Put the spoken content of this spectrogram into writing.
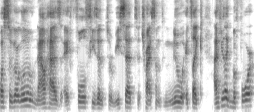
Postecoglou now has a full season to reset to try something new. It's like I feel like before.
